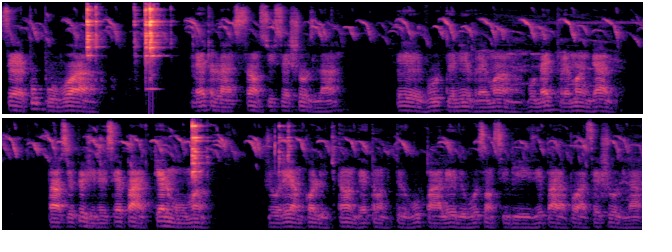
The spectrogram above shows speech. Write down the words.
c'est pour pouvoir mettre l'accent sur ces choses-là et vous tenir vraiment, vous mettre vraiment en garde. Parce que je ne sais pas à quel moment j'aurai encore le temps d'être entre vous, parler, de vous sensibiliser par rapport à ces choses-là.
